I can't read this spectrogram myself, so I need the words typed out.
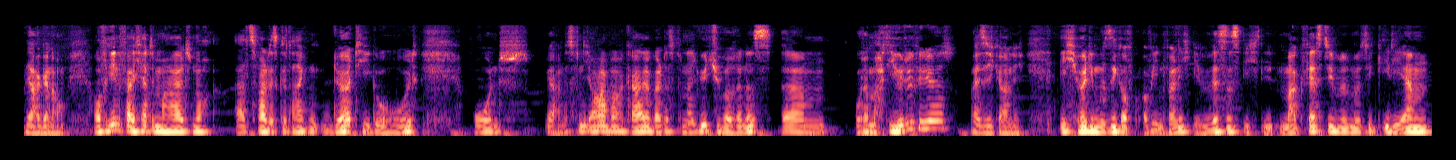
ja, genau. Auf jeden Fall, ich hatte mir halt noch als zweites Getränk Dirty geholt. Und ja, das finde ich auch einfach geil, weil das von einer YouTuberin ist. Ähm, oder macht die YouTube-Videos? Weiß ich gar nicht. Ich höre die Musik auf, auf jeden Fall nicht. Ihr wisst es, ich mag Festivalmusik, EDM,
